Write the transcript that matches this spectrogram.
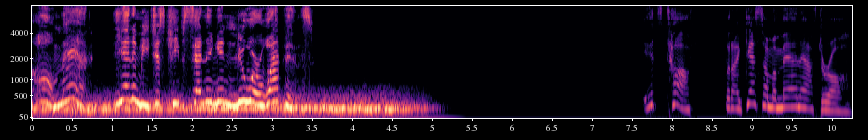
Oh man! The enemy just keeps sending in newer weapons! It's tough, but I guess I'm a man after all.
